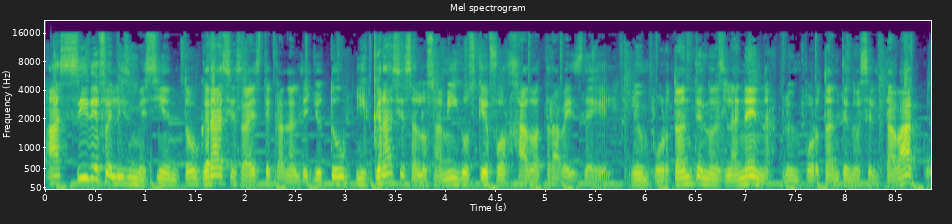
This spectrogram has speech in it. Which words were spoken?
Así de feliz me siento gracias a este canal de YouTube y gracias a los amigos que he forjado a través de él. Lo importante no es la nena, lo importante no es el tabaco,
